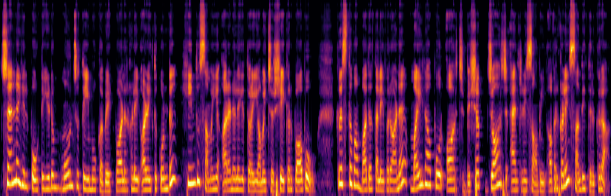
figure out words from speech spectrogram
சென்னையில் போட்டியிடும் மூன்று திமுக வேட்பாளர்களை அழைத்துக் கொண்டு ஹிந்து சமய அறநிலையத்துறை அமைச்சர் சேகர் பாபு கிறிஸ்தவ மத தலைவரான மயிலாப்பூர் ஆர்ச் பிஷப் ஜார்ஜ் ஆண்டனி சாமி அவர்களை சந்தித்திருக்கிறார்.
